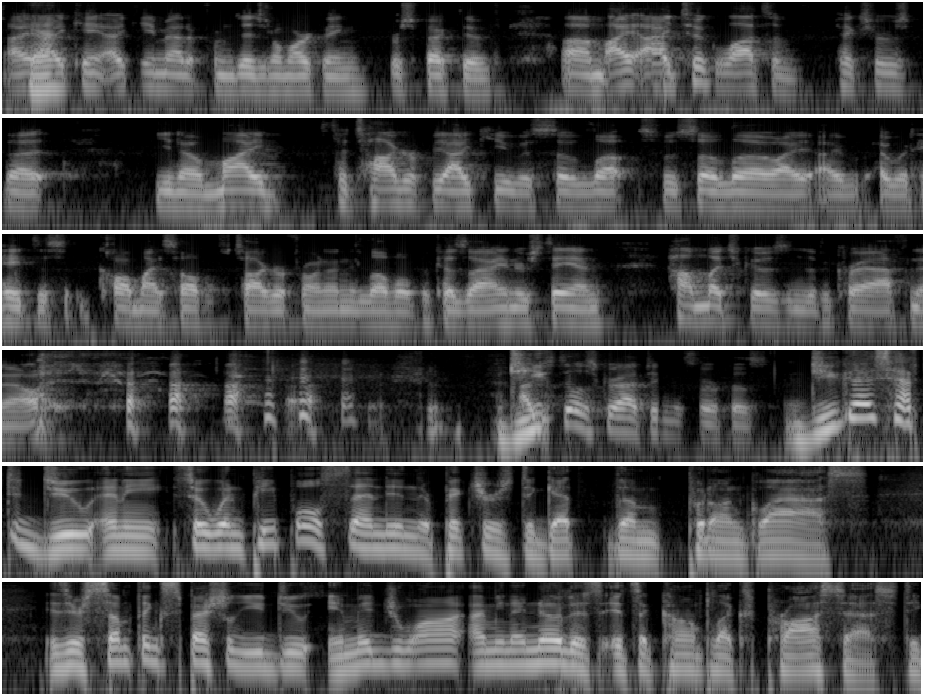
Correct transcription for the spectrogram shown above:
I, yeah. I came I came at it from digital marketing perspective. Um, I, I took lots of pictures, but you know my photography IQ was so low, was so low. I, I, I, would hate to call myself a photographer on any level because I understand how much goes into the craft now. do I'm you, still scratching the surface. Do you guys have to do any? So when people send in their pictures to get them put on glass, is there something special you do image wise? I mean, I know this it's a complex process to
